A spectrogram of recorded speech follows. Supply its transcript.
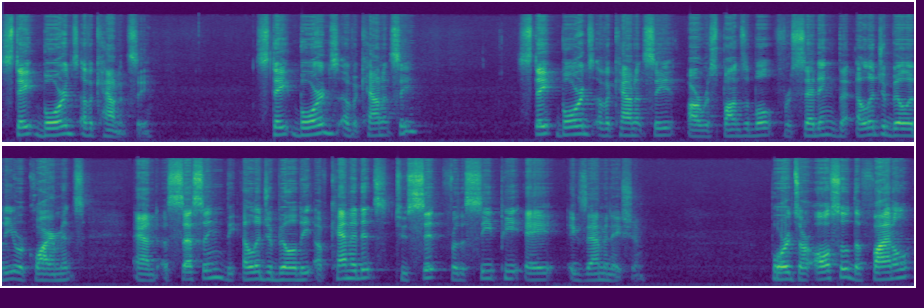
State Boards of Accountancy. State Boards of Accountancy. State Boards of Accountancy are responsible for setting the eligibility requirements and assessing the eligibility of candidates to sit for the CPA examination. Boards are also the final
